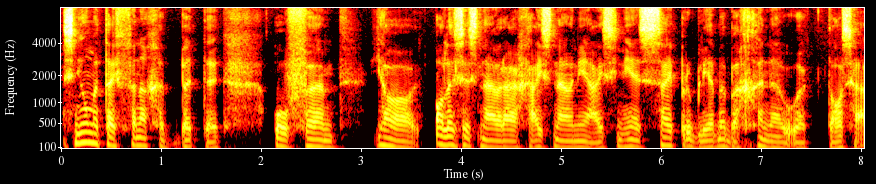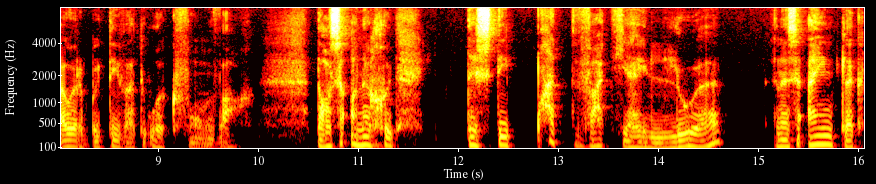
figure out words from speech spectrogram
Dis nie omdat hy vinnig gebid het of ehm um, ja, alles is nou reg, hy's nou nie, hy's nie, sy probleme begin nou ook. Daar's 'n ouer boetie wat ook vir hom wag. Daar's 'n ander goed. Dis die pad wat jy loop en is eintlik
